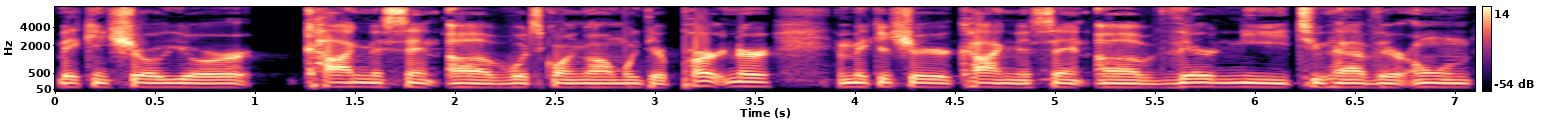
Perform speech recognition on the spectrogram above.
making sure you're cognizant of what's going on with your partner and making sure you're cognizant of their need to have their own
